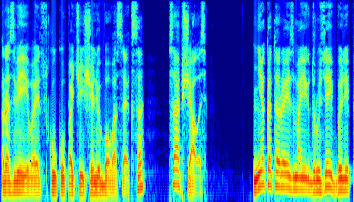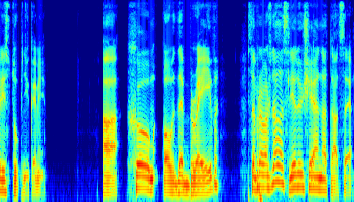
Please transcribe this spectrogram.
развеивает скуку почище любого секса, сообщалось. Некоторые из моих друзей были преступниками а Home of the Brave сопровождала следующая аннотация.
